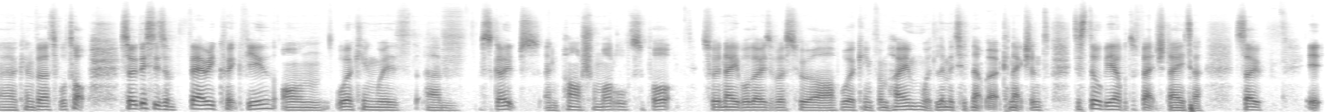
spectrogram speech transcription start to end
uh, convertible top. So this is a very quick view on working with um, scopes and partial model support to enable those of us who are working from home with limited network connections to still be able to fetch data. So it,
